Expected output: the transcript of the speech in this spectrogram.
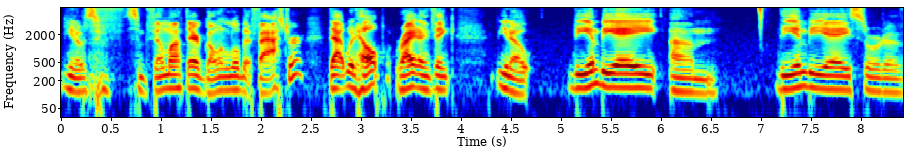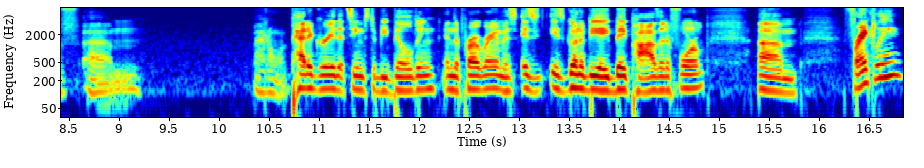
you know, some, some film out there going a little bit faster, that would help, right? I think, you know, the NBA, um, the NBA sort of, um, I don't know, pedigree that seems to be building in the program is is, is going to be a big positive for them. Um, frankly,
